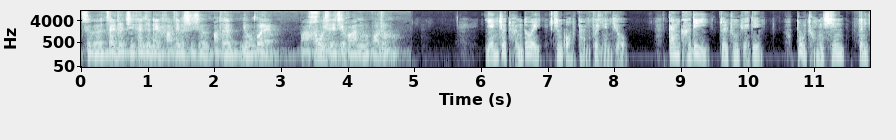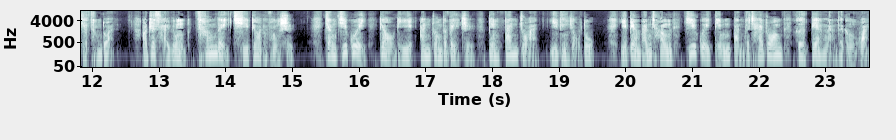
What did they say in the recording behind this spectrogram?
这个在这几天之内把这个事情把它扭过来，把后续的计划能够保证好。研制团队经过反复研究，干颗粒最终决定不重新分解舱段，而是采用舱内起吊的方式，将机柜调离安装的位置，并翻转一定角度，以便完成机柜顶板的拆装和电缆的更换。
